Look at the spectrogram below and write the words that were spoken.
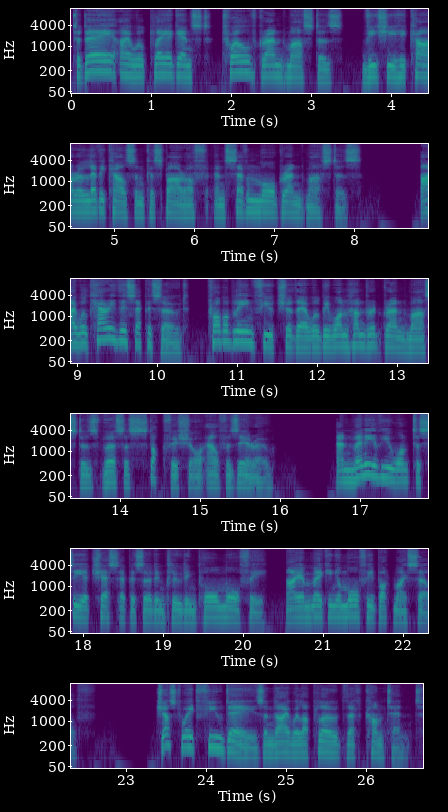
Today I will play against 12 Grandmasters, Vishy Hikaru Levy Carlsen Kasparov and 7 more Grandmasters. I will carry this episode, probably in future there will be 100 Grandmasters versus Stockfish or Alpha Zero. And many of you want to see a chess episode including Paul Morphy, I am making a Morphy bot myself. Just wait few days and I will upload that content.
